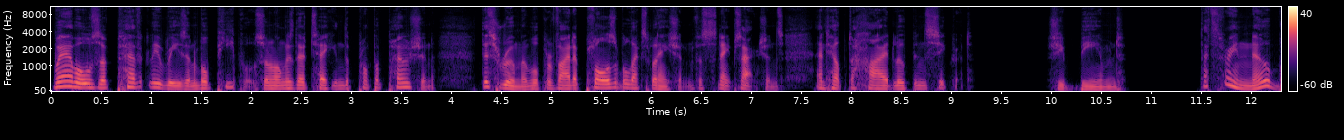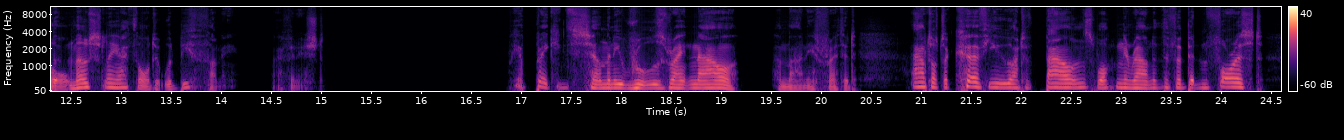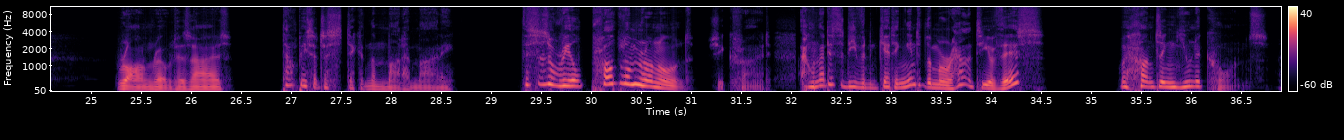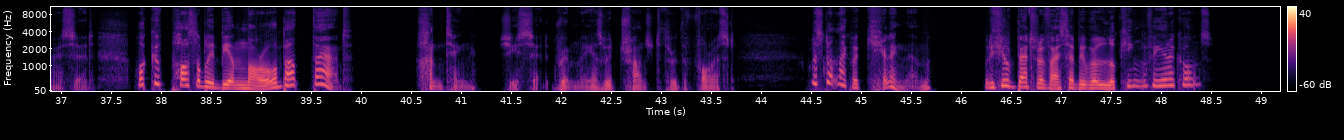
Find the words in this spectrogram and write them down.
Werewolves are perfectly reasonable people so long as they're taking the proper potion. This rumour will provide a plausible explanation for Snape's actions and help to hide Lupin's secret. She beamed. That's very noble. But mostly I thought it would be funny, I finished. We are breaking so many rules right now, Hermione fretted. Out after curfew, out of bounds, walking around in the Forbidden Forest. Ron rolled his eyes. Don't be such a stick in the mud, Hermione. This is a real problem, Ronald, she cried. And that isn't even getting into the morality of this. We're hunting unicorns, I said. What could possibly be immoral about that? Hunting, she said grimly as we trudged through the forest. Well, it's not like we're killing them. Would you feel better if I said we were looking for unicorns?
